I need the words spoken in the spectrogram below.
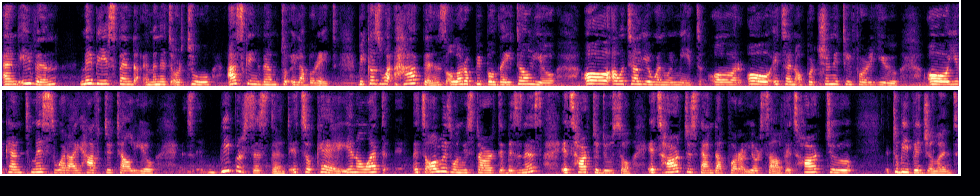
and even maybe spend a minute or two asking them to elaborate. Because what happens, a lot of people, they tell you, oh, I will tell you when we meet, or oh, it's an opportunity for you, oh, you can't miss what I have to tell you. Be persistent. It's okay. You know what? it's always when we start a business, it's hard to do so. It's hard to stand up for yourself. It's hard to to be vigilant.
